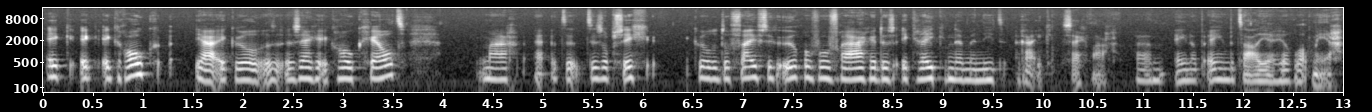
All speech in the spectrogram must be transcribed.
ik, ik, ik rook, ja, ik wil zeggen, ik rook geld. Maar het, het is op zich, wilde er 50 euro voor vragen. Dus ik rekende me niet rijk, zeg maar. Eén um, op één betaal je heel wat meer.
